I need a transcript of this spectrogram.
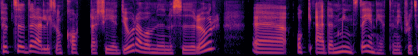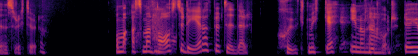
peptider är liksom korta kedjor av aminosyror eh, och är den minsta enheten i proteinstrukturen. Och man, alltså man har studerat peptider sjukt mycket inom Ja. hudvård. Det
